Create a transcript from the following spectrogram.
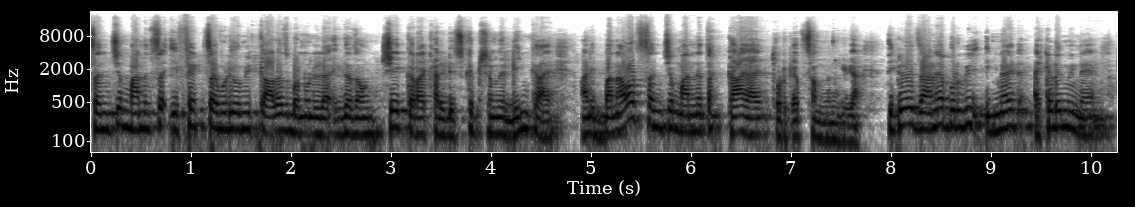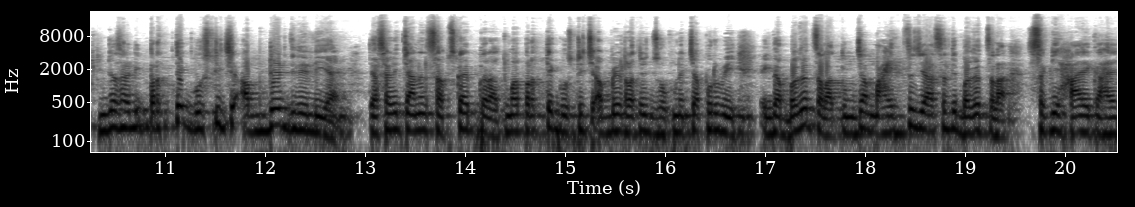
संच मानचा इफेक्टचा व्हिडिओ मी कालच बनवलेला एकदा जाऊन चेक करा. खाली डिस्क्रिप्शनमध्ये लिंक आहे. आणि बनावट संच मान्यता काय आहे? थोडक्यात समजून घेऊया. तिकडे जाण्यापूर्वी इग्नाइट अकॅडमीने तुमच्यासाठी प्रत्येक गोष्टीची अपडेट अपडेट दिलेली आहे. त्यासाठी चॅनल सबस्क्राईब करा. तुम्हाला प्रत्येक गोष्टीची अपडेट रात्री झोपण्याच्या पूर्वी एकदा बघत चला. तुमच्या माहितीचं जे असेल ते बघत चला. जसं की हा एक आहे.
